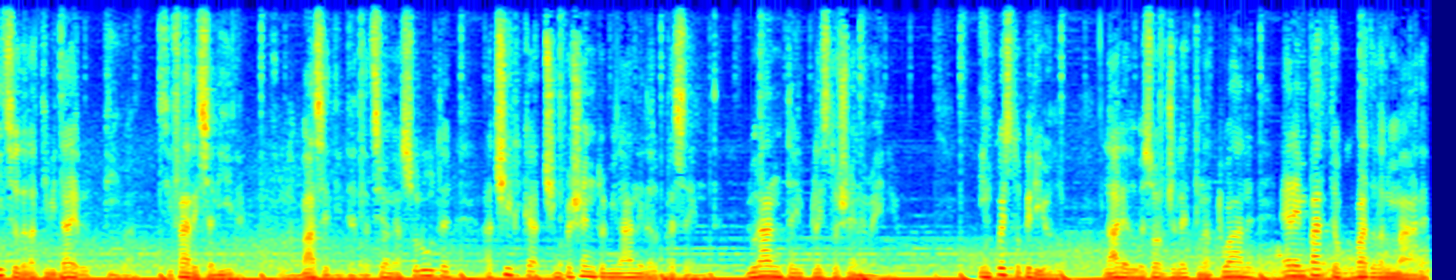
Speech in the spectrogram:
l'inizio dell'attività eruttiva si fa risalire, sulla base di datazioni assolute, a circa 500.000 anni dal presente, durante il Pleistocene medio. In questo periodo, l'area dove sorge l'Etna attuale era in parte occupata dal mare,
